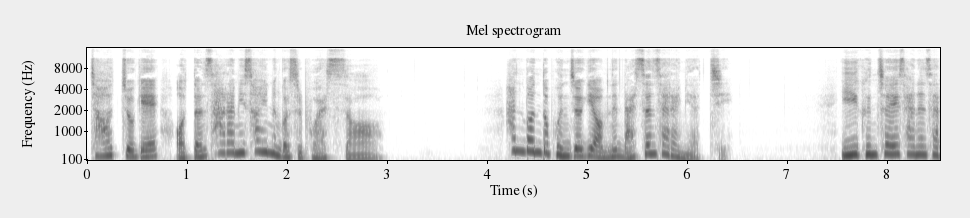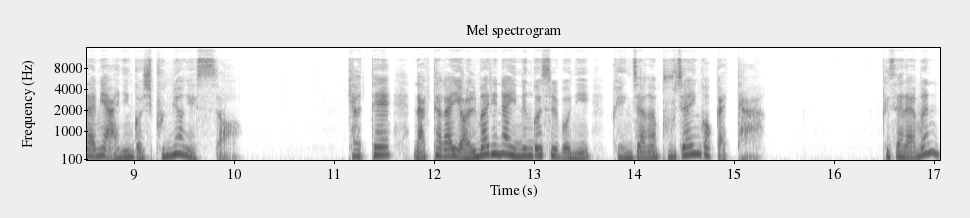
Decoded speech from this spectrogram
저쪽에 어떤 사람이 서 있는 것을 보았어. 한 번도 본 적이 없는 낯선 사람이었지. 이 근처에 사는 사람이 아닌 것이 분명했어. 곁에 낙타가 열 마리나 있는 것을 보니 굉장한 부자인 것 같아. 그 사람은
